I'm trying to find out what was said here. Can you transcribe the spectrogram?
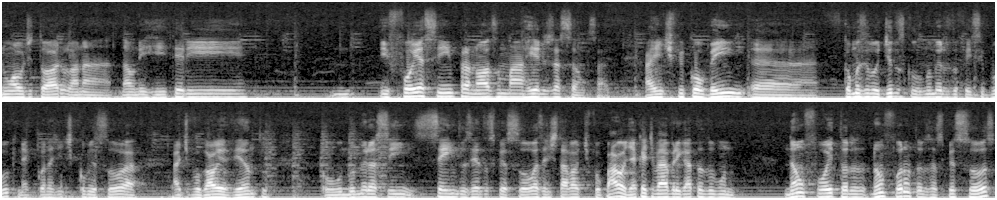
num auditório lá na, na Uniriter e, e foi assim para nós uma realização, sabe? A gente ficou bem, uh, ficamos iludidos com os números do Facebook, né? Quando a gente começou a, a divulgar o evento, o número assim, 100, 200 pessoas, a gente estava tipo, pá, onde é que a gente vai abrigar todo mundo? Não foi todas, não foram todas as pessoas,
